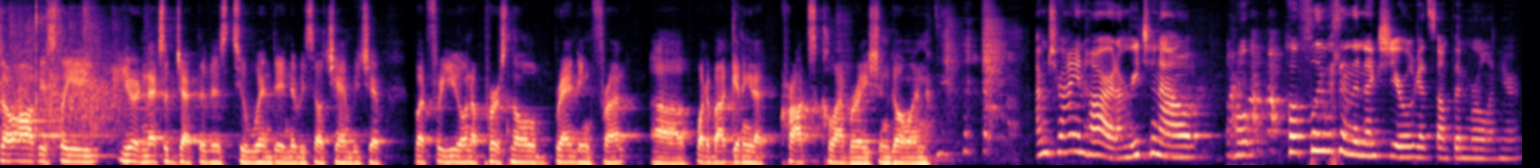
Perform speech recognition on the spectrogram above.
So obviously, your next objective is to win the NWSL championship. But for you, on a personal branding front, uh, what about getting that Crocs collaboration going? I'm trying hard. I'm reaching out. Ho- hopefully, within the next year, we'll get something rolling here.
